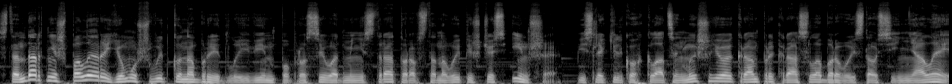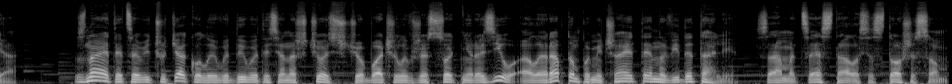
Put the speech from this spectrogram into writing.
Стандартні шпалери йому швидко набридли, і він попросив адміністратора встановити щось інше. Після кількох клацань мишею екран прикрасила барвиста осіння алея. Знаєте, це відчуття, коли ви дивитеся на щось, що бачили вже сотні разів, але раптом помічаєте нові деталі. Саме це сталося з Тошесом.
